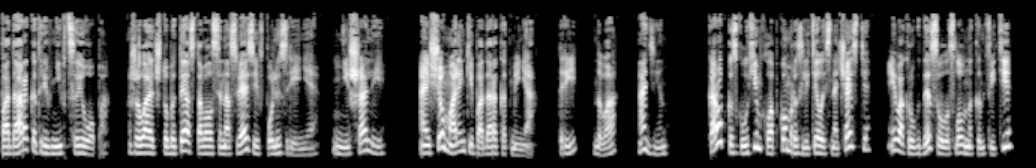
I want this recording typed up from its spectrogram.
"Подарок от ревнивца Иопа. Желает, чтобы ты оставался на связи и в поле зрения. Не шали. А еще маленький подарок от меня. Три, два, один". Коробка с глухим хлопком разлетелась на части, и вокруг Десвола, словно конфетти,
